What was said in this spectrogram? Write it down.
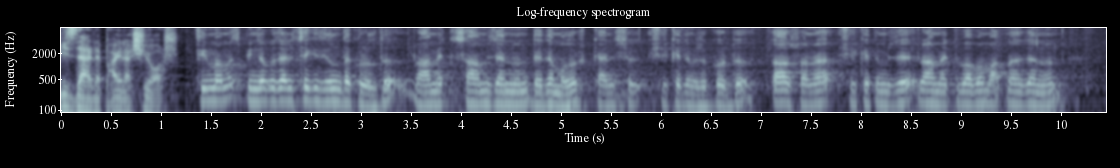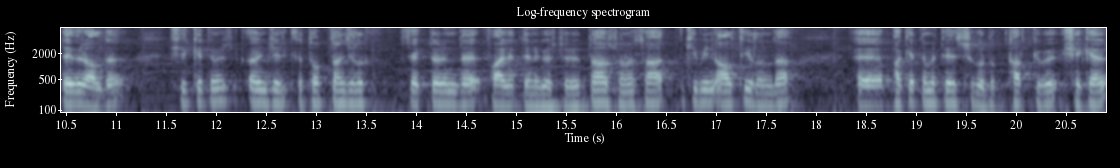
bizlerle paylaşıyor. Firmamız 1958 yılında kuruldu. Rahmetli Sami Zennun dedem olur. Kendisi şirketimizi kurdu. Daha sonra şirketimizi rahmetli babam Adnan Zennun devir aldı. Şirketimiz öncelikle toptancılık sektöründe faaliyetlerini gösteriyor. Daha sonra saat 2006 yılında e, paketleme tesisi kurduk. Tat gibi şeker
